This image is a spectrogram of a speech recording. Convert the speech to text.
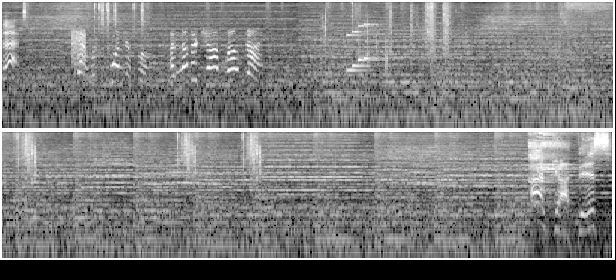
That? That was wonderful. Another job well done. I've got this!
